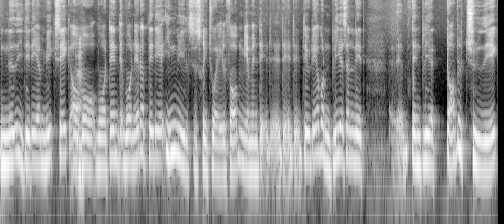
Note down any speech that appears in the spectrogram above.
uh, ned i det der mix, ikke? og ja. hvor, hvor, den, hvor netop det der indvielsesritual for dem, jamen det, det, det, det er jo der, hvor den bliver sådan lidt, den bliver dobbelttydig, ikke?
